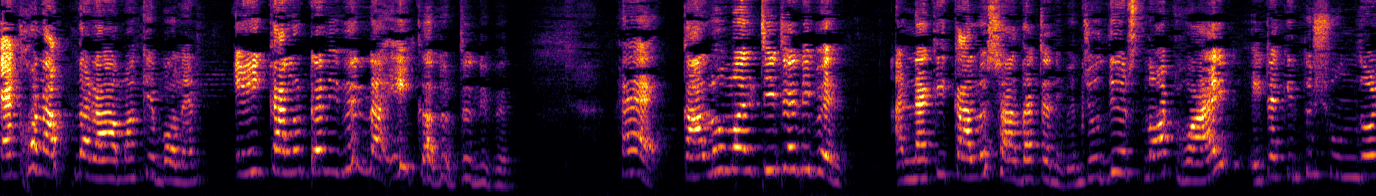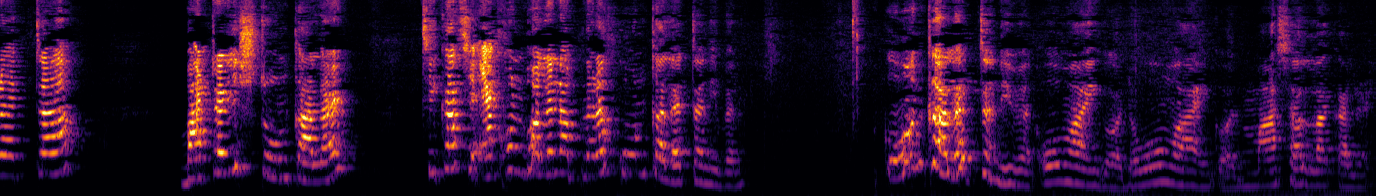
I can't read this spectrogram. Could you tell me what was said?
এখন আপনারা আমাকে বলেন, এই কালোটা নিবেন না এই কালোটা নিবেন? হ্যাঁ কালো মাল্টিটা নিবেন আর নাকি কালো সাদাটা নিবেন? যদিও ইটস নট হোয়াইট এটা কিন্তু সুন্দর একটা বাটারি স্টোন কালার ঠিক আছে, এখন বলেন আপনারা কোন কালারটা নিবেন? কোন কালারটা নিবেন? ও মাই গড ও মাই গড মাশাল্লাহ কালার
